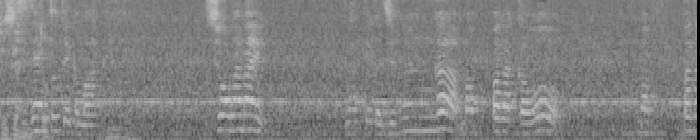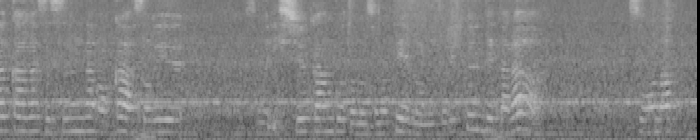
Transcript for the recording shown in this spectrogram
自然と。というかまあ、しょうがないなんていうか自分が真っ裸を真っ裸が進んだのか、そういうその1週間ごとのそのテーマに取り組んでたらそうなって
